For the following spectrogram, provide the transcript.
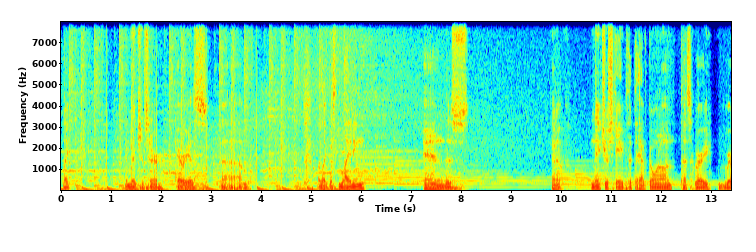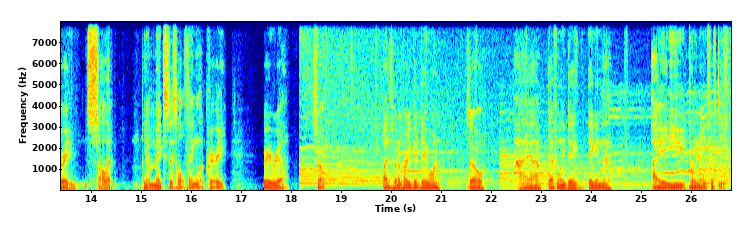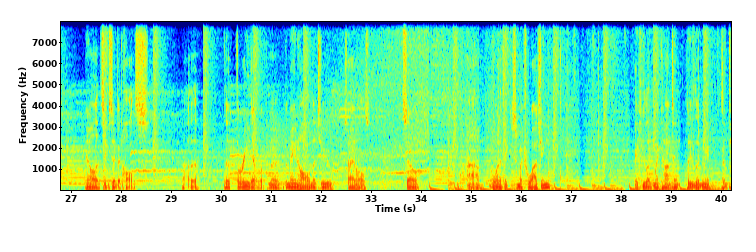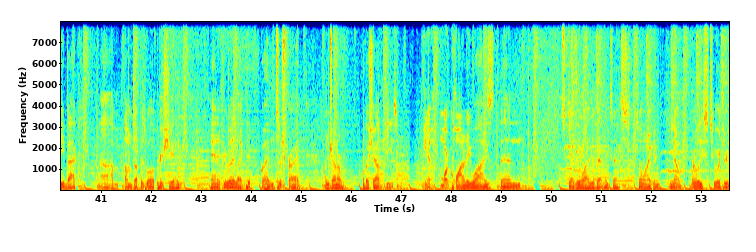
like convention center areas. Um, but like this lighting and this kind of naturescape that they have going on, that's very, very solid. You know, makes this whole thing look very, very real. So, but it's been a pretty good day one. So, I uh, definitely dig digging the IAE 2950 and all its exhibit halls. Uh, the the three that were the, the main hall and the two side halls. So um, I want to thank you so much for watching. If you like my content, please leave me some feedback. Um, thumbs up is well appreciated. And if you really liked it, go ahead and subscribe. I'm trying to push out these, you know, more quantity wise than schedule wise, if that makes sense. So when I can, you know, release two or three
